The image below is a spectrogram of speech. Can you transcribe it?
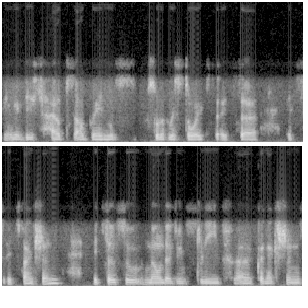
you know, this helps our brain sort of restore its its uh, its, its function. It's also known that during sleep, uh, connections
